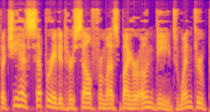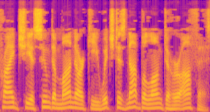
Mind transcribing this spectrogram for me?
But she has separated herself from us by her own deeds when through pride she assumed a monarchy which does not belong to her office.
